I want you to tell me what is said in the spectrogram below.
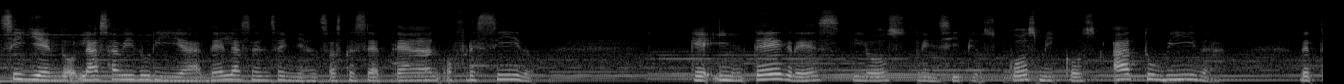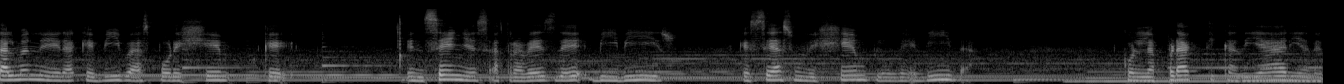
siguiendo la sabiduría de las enseñanzas que se te han ofrecido, que integres los principios cósmicos a tu vida, de tal manera que vivas, por ejemplo, que enseñes a través de vivir, que seas un ejemplo de vida con la práctica diaria de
